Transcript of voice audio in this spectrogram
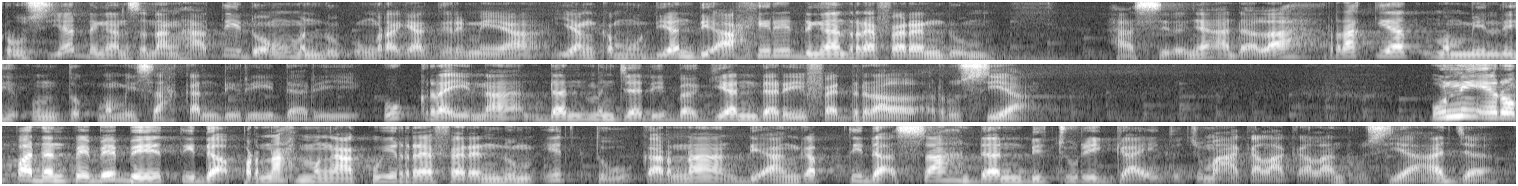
Rusia dengan senang hati dong mendukung rakyat Crimea yang kemudian diakhiri dengan referendum. Hasilnya adalah rakyat memilih untuk memisahkan diri dari Ukraina dan menjadi bagian dari federal Rusia. Uni Eropa dan PBB tidak pernah mengakui referendum itu karena dianggap tidak sah dan dicurigai itu cuma akal-akalan Rusia aja.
